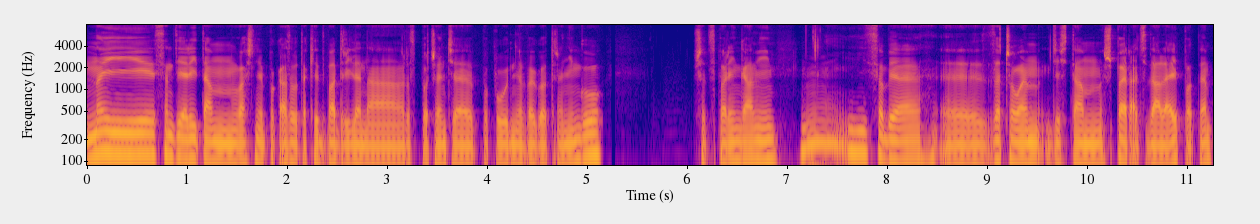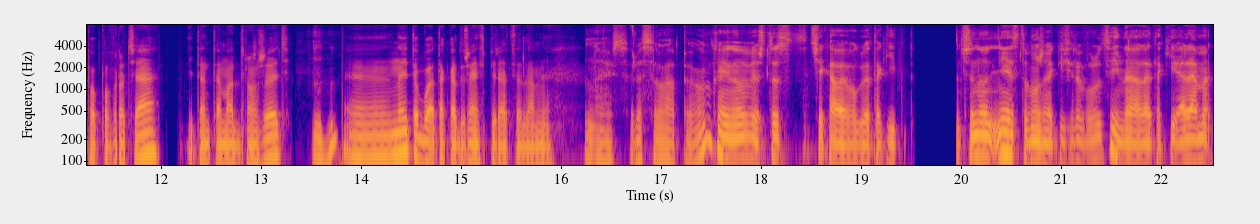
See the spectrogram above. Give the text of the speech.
No i Santieri tam właśnie pokazał takie dwa drille na rozpoczęcie popołudniowego treningu przed sparingami i sobie y, zacząłem gdzieś tam szperać dalej potem po powrocie i ten temat drążyć. Mhm. Y, no i to była taka duża inspiracja dla mnie. Nice, wrestle upy. Okej, okay, no wiesz, to jest ciekawe w ogóle taki Znaczy, no nie jest to może jakieś rewolucyjne, ale taki element,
